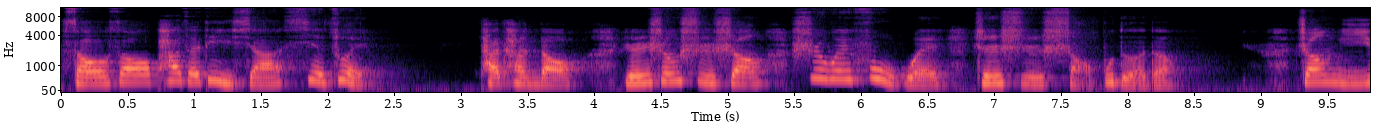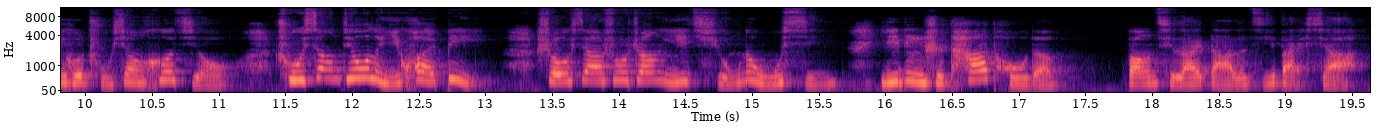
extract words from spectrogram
嫂嫂趴在地下谢罪。他叹道：“人生世上，是为富贵，真是少不得的。”张仪和楚相喝酒，楚相丢了一块币，手下说张仪穷的无形，一定是他偷的，绑起来打了几百下。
